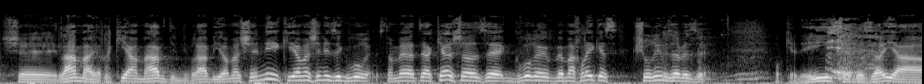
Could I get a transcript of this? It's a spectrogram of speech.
שלמה רקיע מבדיל נברא ביום השני, כי יום השני זה גבורה. זאת אומרת, הקשר זה גבורה ומחלקס קשורים זה בזה. וכדאיסא בזויה,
